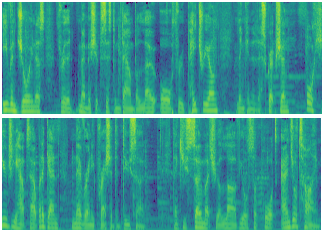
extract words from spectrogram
even join us through the membership system down below or through Patreon, link in the description or hugely helps out, but again, never any pressure to do so. Thank you so much for your love, your support, and your time,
